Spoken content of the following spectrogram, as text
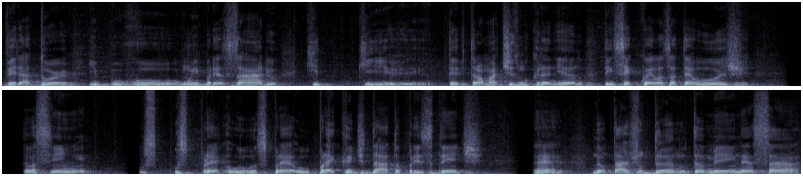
vereador empurrou um empresário que, que teve traumatismo craniano, tem sequelas até hoje. Então, assim, os, os pré, os pré, o pré-candidato a presidente né, não está ajudando também nessa,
